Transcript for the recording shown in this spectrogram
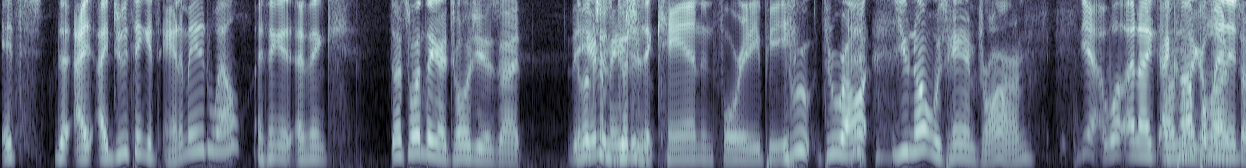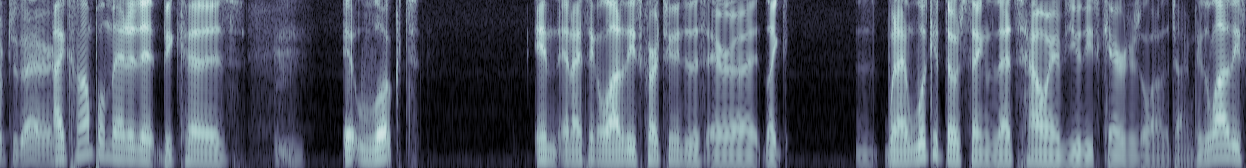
it's the i i do think it's animated well i think it i think That's one thing I told you is that the it looks as good as it can in 480p through, throughout. you know, it was hand drawn. yeah well and i i Unlike a lot of complimented stuff today. I complimented it because it looked in and I think a lot of these cartoons of this era like when I look at those things that's how I view these characters a lot of the time because a lot of these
